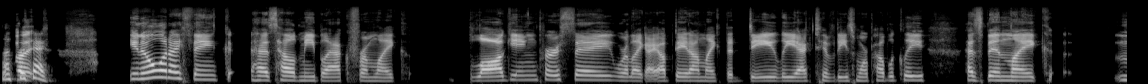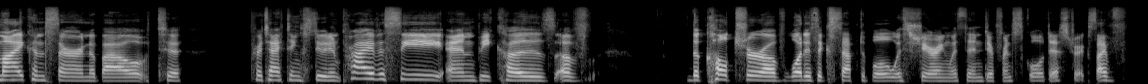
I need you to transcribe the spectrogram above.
That's but, okay. You know what I think has held me back from like blogging per se, where like I update on like the daily activities more publicly, has been like my concern about protecting student privacy and because of the culture of what is acceptable with sharing within different school districts. I've,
